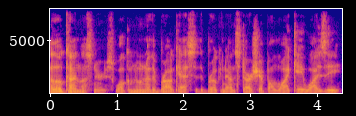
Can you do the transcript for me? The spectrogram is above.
Hello, kind listeners. Welcome to another broadcast of the Broken Down Starship on YKYZ.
